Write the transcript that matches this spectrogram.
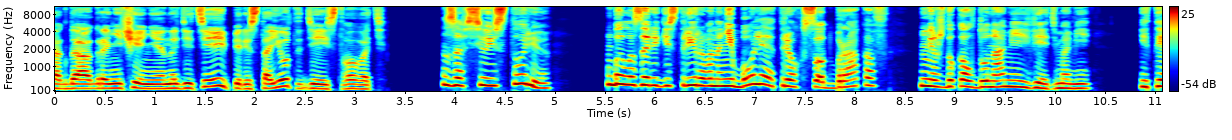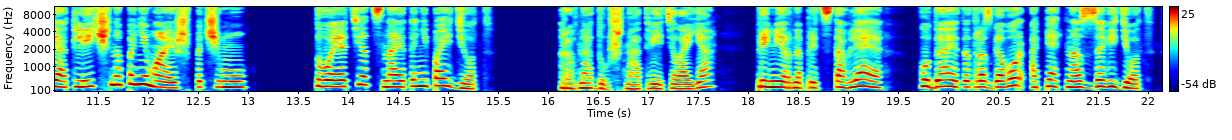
Тогда ограничение на детей перестает действовать. За всю историю было зарегистрировано не более 300 браков между колдунами и ведьмами. И ты отлично понимаешь, почему. Твой отец на это не пойдет. Равнодушно ответила я, примерно представляя, куда этот разговор опять нас заведет,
